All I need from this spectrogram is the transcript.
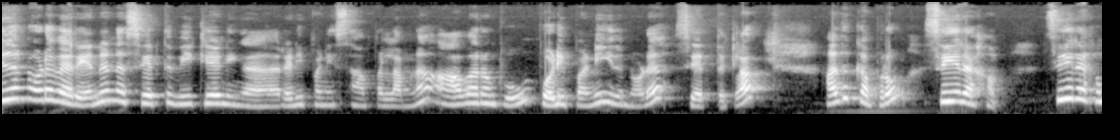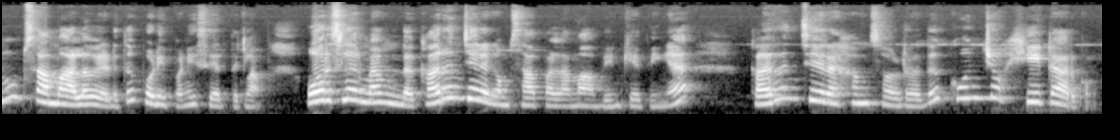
இதனோட வேறு என்னென்ன சேர்த்து வீட்லேயே நீங்கள் ரெடி பண்ணி சாப்பிட்லாம்னா ஆவாரம் பூவும் பொடி பண்ணி இதனோட சேர்த்துக்கலாம். அதுக்கப்புறம் சீரகம். சீரகமும் சம அளவு எடுத்து பொடி பண்ணி சேர்த்துக்கலாம். ஒரு சிலர் மேம் இந்த கருஞ்சீரகம் சாப்பிட்லாமா அப்படின்னு கேட்பீங்க கருஞ்சீரகம் சொல்கிறது கொஞ்சம் ஹீட்டாக இருக்கும்.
